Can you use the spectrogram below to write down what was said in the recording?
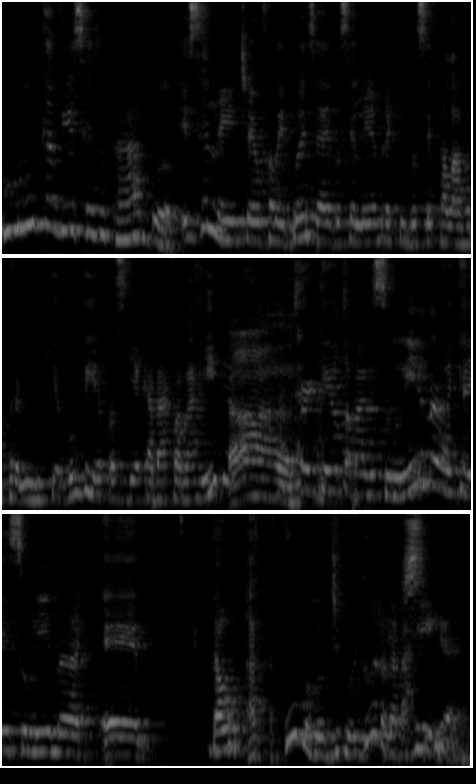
nunca vi esse resultado. Excelente. Aí eu falei: pois é, você lembra que você falava pra mim que eu nunca ia conseguir acabar com a barriga? Ah, Porque eu tomava insulina, que a insulina é, dá um acúmulo de gordura na barriga.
